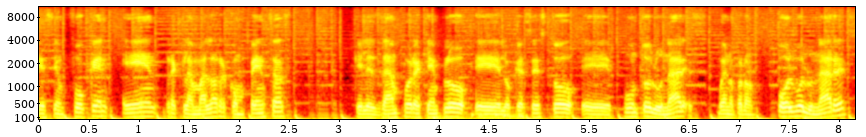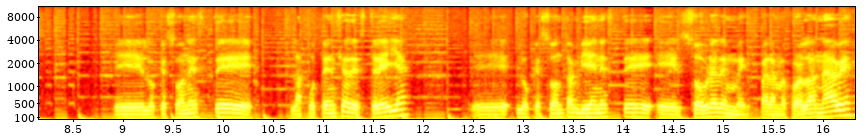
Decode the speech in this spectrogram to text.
que se enfoquen en reclamar las recompensas que les dan, por ejemplo, eh, lo que es esto, puntos lunares. Bueno, perdón, polvo lunares. lo que son este, la potencia de estrella eh, lo que son también este el sobre de para mejorar la nave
